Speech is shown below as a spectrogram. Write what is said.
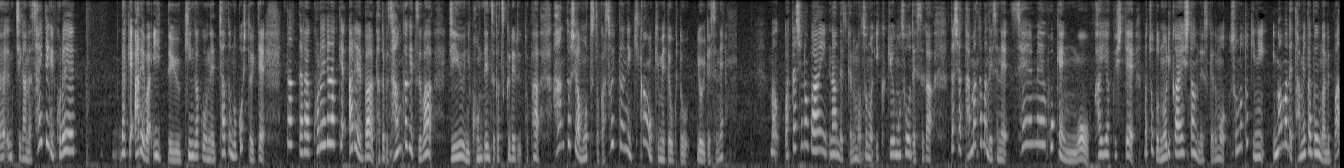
違うな最低限これだけあればいいっていう金額をねちゃんと残しておいてだったらこれだけあれば例えば3ヶ月は自由にコンテンツが作れるとか半年は持つとかそういったね期間を決めておくと良いですね。まあ、私の場合なんですけどもその育休もそうですが私はたまたまですね生命保険を解約して、まあ、ちょっと乗り換えしたんですけどもその時に今まで貯めた分がねバッ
